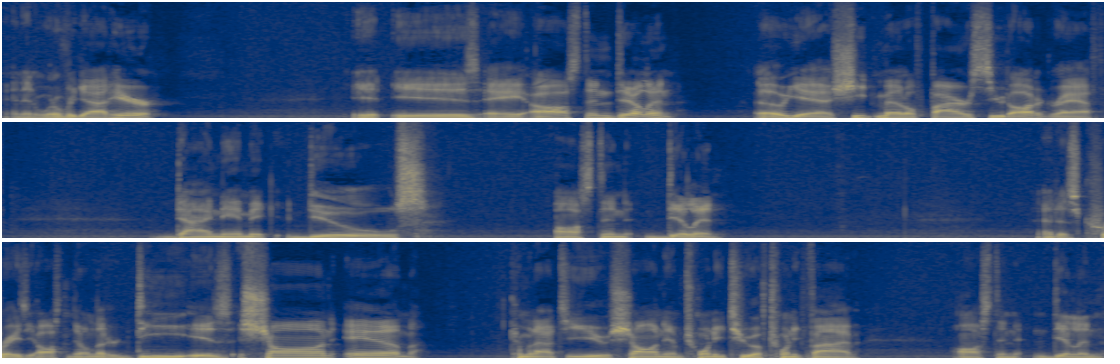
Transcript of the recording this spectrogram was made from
And then what have we got here? It is a Austin Dillon. Oh yeah, sheet metal fire suit autograph. Dynamic Duals. Austin Dillon. That is crazy. Austin Dillon, letter D is Sean M. Coming out to you, Sean M. 22 of 25. Austin Dillon.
